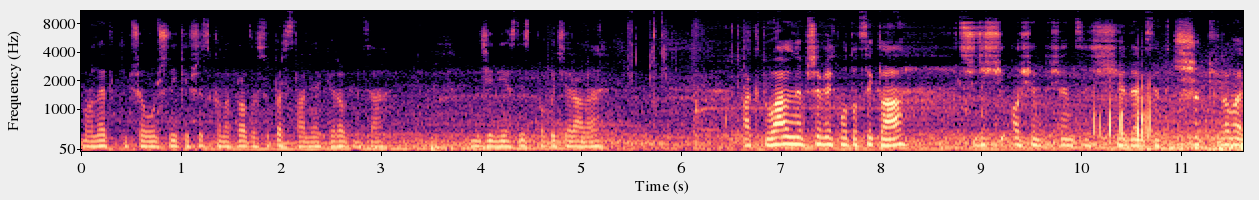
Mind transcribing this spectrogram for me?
Manetki, przełączniki, wszystko naprawdę w super stanie. Kierownica. Nigdzie nie jest nic powycierane. Aktualny przebieg motocykla 38 703 km.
